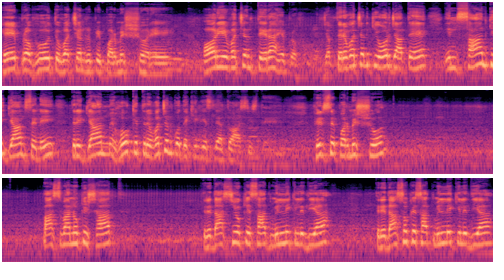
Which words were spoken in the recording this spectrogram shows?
हे प्रभु, तू वचन रूपी परमेश्वर है, और ये वचन तेरा है प्रभु। जब तेरे वचन की ओर जाते हैं, इंसान के ज्ञान से नहीं, तेरे ज्ञान में हो के तेरे वचन को देखेंगे, इसलिए तो आशीष दे। फिर से परमेश्वर, पासवानों के साथ, तेरे दासियों के साथ मिलने के लिए दिया, तेरे दासों के साथ मिलने के लिए दिया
